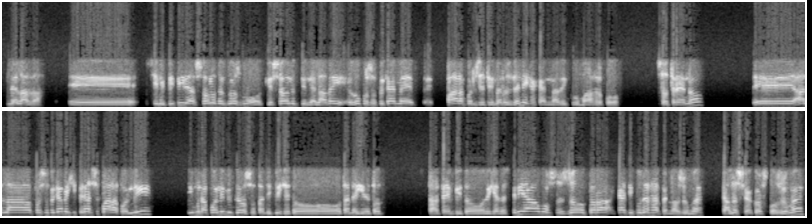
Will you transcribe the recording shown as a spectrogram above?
στην Ελλάδα. Ε, συλληπιτήρια σε όλο τον κόσμο και σε όλη την Ελλάδα. Εγώ προσωπικά είμαι πάρα πολύ ζητημένο. Δεν είχα κανένα δικό μου άνθρωπο στο τρένο. Ε, αλλά προσωπικά με έχει επηρεάσει πάρα πολύ. Ήμουν πολύ μικρός όταν, υπήρχε το, όταν έγινε το, τα τέμπη το 2003. Όμως ζω τώρα κάτι που δεν θα έπρεπε να ζούμε. Καλό ή κακό το ζούμε.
